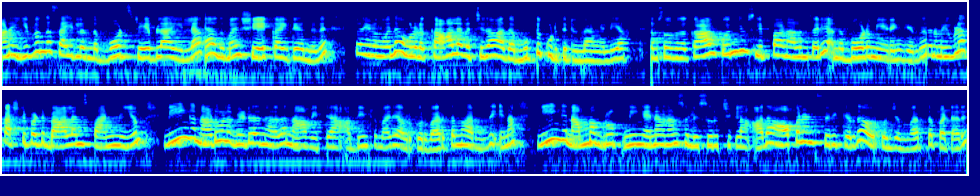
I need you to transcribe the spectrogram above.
ஆனால் இவங்க சைடில் இருந்த போர்டு ஸ்டேபிளாக இல்லை. அது மாதிரி ஷேக் ஆகிட்டே இருந்தது. ஸோ இவங்க வந்து அவங்களோட காலை வச்சு தான் அதை முட்டு கொடுத்துட்டு இருந்தாங்க இல்லையா? ஸோ இவங்க கால் கொஞ்சம் ஸ்லிப் ஆனாலும் சரி அந்த போர்டும் இறங்கிடுது நம்ம இவ்வளோ கஷ்டப்பட்டு பேலன்ஸ் பண்ணியும் நீங்கள் நடுவில் விடுறதுனால தான் நான் விட்டேன் அப்படின்ற மாதிரி அவருக்கு ஒரு வருத்தமாக இருந்தது. ஏன்னா நீங்கள் நம்ம குரூப் நீங்கள் என்ன வேணாலும் சொல்லி சிரிச்சிக்கலாம். அதை ஆப்போனன்ட் சிரிக்கிறது அவர் கொஞ்சம் வருத்தப்பட்டார்.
